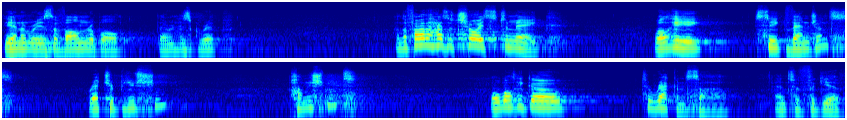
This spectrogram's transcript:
The enemies are vulnerable, they're in his grip. And the father has a choice to make. Will he seek vengeance, retribution, punishment? Or will he go to reconcile and to forgive?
